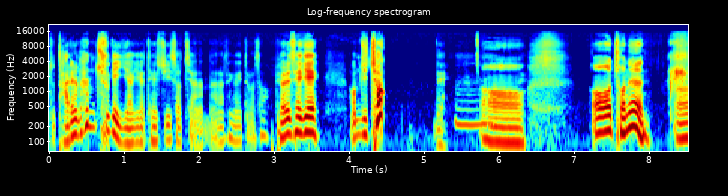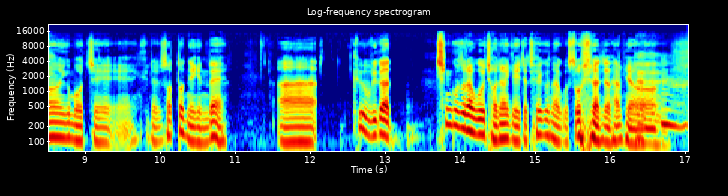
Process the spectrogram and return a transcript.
또 다른 한 축의 이야기가 될 수 있었지 않았나라는 생각이 들어서 별 세 개 엄지척. 음. 어, 어, 저는, 어, 이거 뭐, 제, 그대로 썼던 얘기인데, 아, 그 우리가 친구들하고 저녁에 이제 퇴근하고 소주 한잔 하면 네. 음.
